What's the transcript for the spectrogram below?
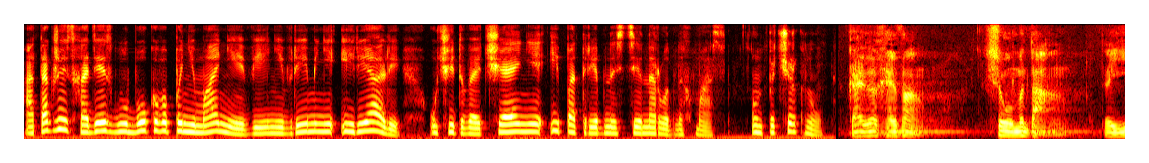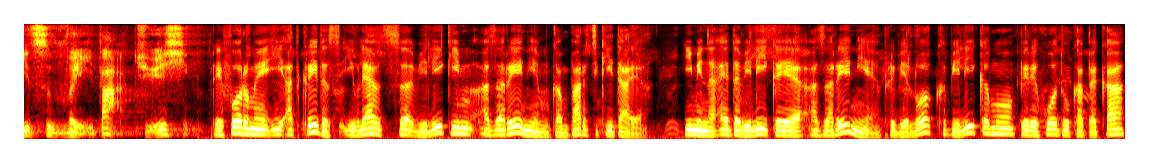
а также исходя из глубокого понимания веяний времени и реалий, учитывая чаяния и потребности народных масс. Он подчеркнул. Реформы и открытость являются великим озарением Компартии Китая. Именно это великое озарение привело к великому переходу КПК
